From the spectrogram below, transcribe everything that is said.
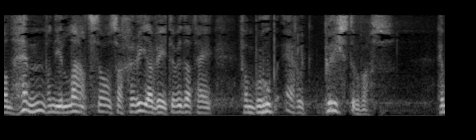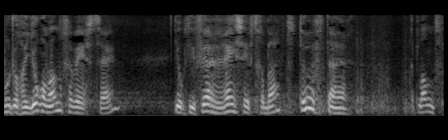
Van hem, van die laatste, van Zacharia, weten we dat hij van beroep eigenlijk priester was. Hij moet toch een jongeman geweest zijn, die ook die verre reis heeft gemaakt, terug naar het land,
